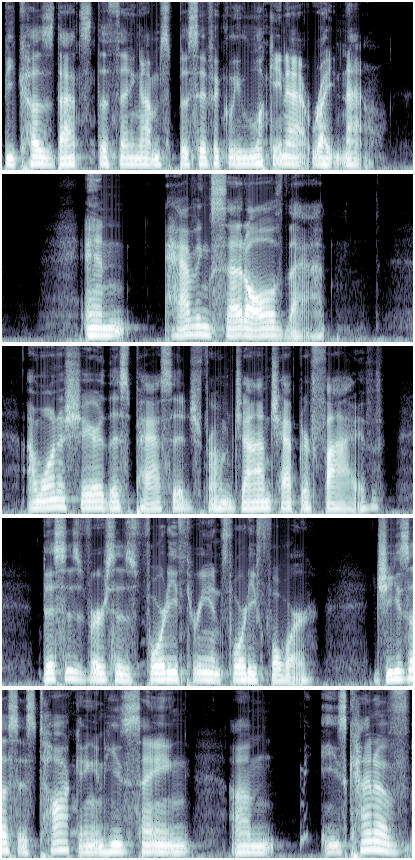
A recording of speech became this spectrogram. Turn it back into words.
because that's the thing I'm specifically looking at right now. And having said all of that, I want to share this passage from John chapter 5. This is verses 43 and 44. Jesus is talking and he's saying, um, he's kind of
